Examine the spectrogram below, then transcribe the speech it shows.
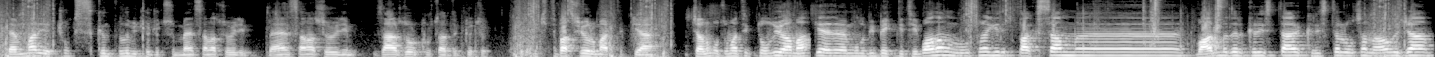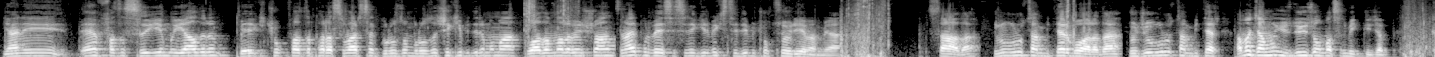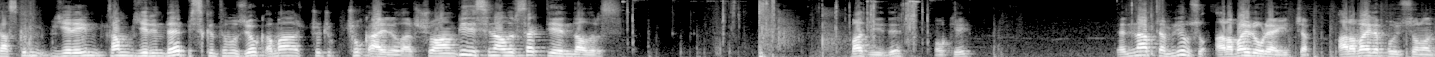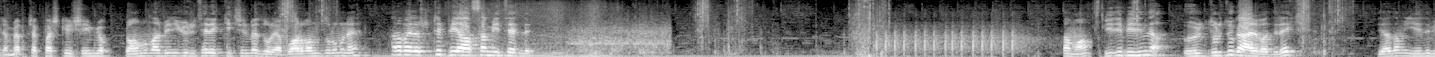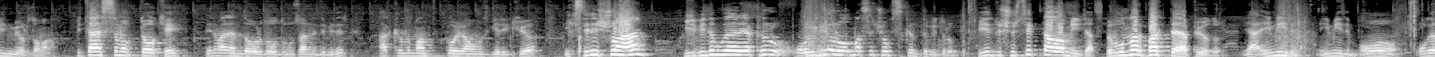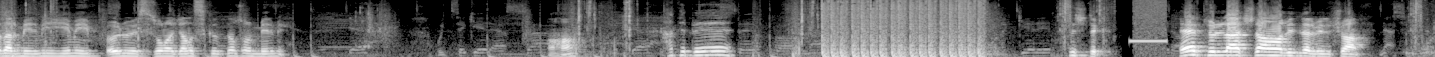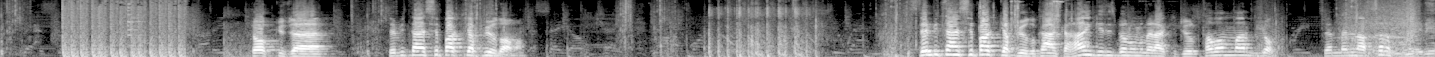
Sen var ya çok sıkıntılı bir çocuksun ben sana söyleyeyim. Ben sana söyleyeyim. Zar zor kurtardık götü. Bir kiti basıyorum artık ya. Canım otomatik doluyor ama gene de ben bunu bir bekleteyim. Bu adamın lootuna gidip baksam mı? Var mıdır kristal? Kristal olsa ne alacağım? Yani en fazla sığıyı mıyı alırım. Belki çok fazla parası varsa groza mroza çekebilirim ama bu adamlarla ben şu an sniper vs'sine girmek istediğimi çok söyleyemem ya. Sağda. Şunu vurursam biter bu arada. Çocuğu vurursam biter. Ama canımın %100 olmasını bekleyeceğim. Kaskım yereğim tam yerinde. Bir sıkıntımız yok ama çocuk çok ayrılar. Şu an birisini alırsak diğerini de alırız. Body'ydi. Okey. Ben ne yapacağım biliyor musun? Arabayla oraya gideceğim. Arabayla pozisyon alacağım. Yapacak başka bir şeyim yok. Şu an bunlar beni yürüterek geçirmez oraya. Bu arabanın durumu ne? Arabayla şu tepeyi alsam yeterli. Tamam. Biri birini öldürdü galiba direkt. Bir adamın yerini bilmiyoruz ama. Bir tane smoke da okey. Benim halen de orada olduğumu zannedebilir. Akıllı mantıklı oynamamız gerekiyor. İkisinin şu an birbirine bu kadar yakın oynuyor olması çok sıkıntı bir durum. Bir düşürsek de alamayacağız. Ve bunlar bug da yapıyordu. Ya eminim, eminim. O o kadar mermiyi yemeyip ölmemesi sonra canı sıkıldıktan sonra mermi... Aha. Hadi be. Sıçtık. Her türlü açıdan alabilirler beni şu an. Çok güzel. İşte bir tanesi bak yapıyordu ama. Size bir tanesi bak yapıyordu kanka. Hanginiz ben onu merak ediyorum. Tavan var mı? Yok. Sen beni atsana şunu.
